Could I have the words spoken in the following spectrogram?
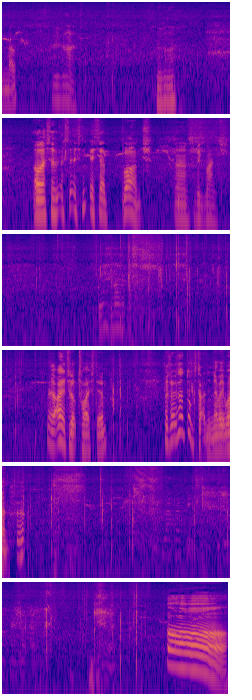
No. Over there. Over there. Oh, it's a, it's, it's, it's a branch. Oh, it's a big branch. Yeah, I had to look twice then. I was like, is that dog standing there? But it weren't. Oh!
